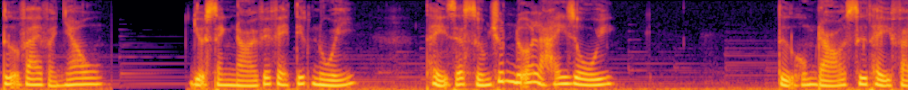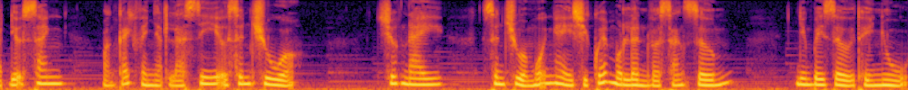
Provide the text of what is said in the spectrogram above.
tựa vai vào nhau. Điệu xanh nói với vẻ tiếc nuối Thầy ra sớm chút nữa là hay rồi. Từ hôm đó, sư thầy phạt điệu xanh Bằng cách phải nhặt lá si ở sân chùa. Trước nay, Sân chùa mỗi ngày chỉ quét một lần vào sáng sớm. Nhưng bây giờ thầy nhủ,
